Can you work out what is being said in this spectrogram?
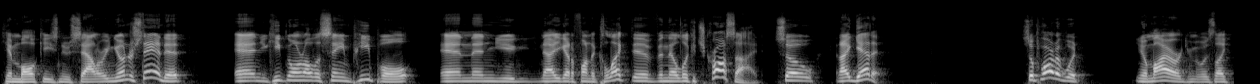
Kim Mulkey's new salary. And you understand it, and you keep going all the same people, and then you now you got to fund a collective, and they'll look at you cross-eyed. So, and I get it. So part of what, you know, my argument was like,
